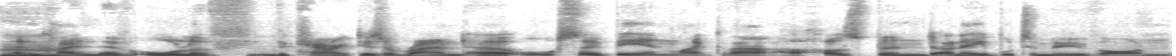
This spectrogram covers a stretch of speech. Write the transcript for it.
Mm. and kind of all of the characters around her also being like that. Her husband unable to move on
